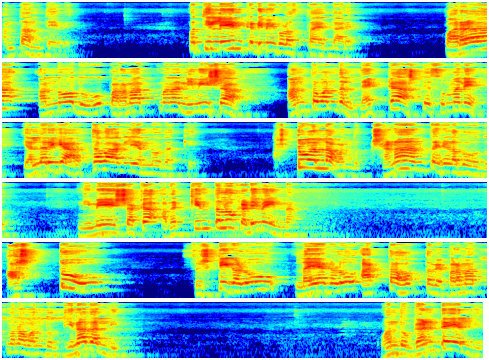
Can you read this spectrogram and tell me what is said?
ಅಂತ ಅಂತೇವೆ. ಮತ್ತಿಲ್ಲೇನು ಕಡಿಮೆಗೊಳಿಸ್ತಾ ಇದ್ದಾರೆ? ಪರ ಅನ್ನೋದು ಪರಮಾತ್ಮನ ನಿಮಿಷ ಅಂತ ಒಂದು ಲೆಕ್ಕ ಅಷ್ಟೇ, ಸುಮ್ಮನೆ ಎಲ್ಲರಿಗೆ ಅರ್ಥವಾಗಲಿ ಅನ್ನೋದಕ್ಕೆ. ಅಷ್ಟೂ ಅಲ್ಲ, ಒಂದು ಕ್ಷಣ ಅಂತ ಹೇಳಬಹುದು. ನಿಮೇಶಕ ಅದಕ್ಕಿಂತಲೂ ಕಡಿಮೆ ಇನ್ನ. ಅಷ್ಟು ಸೃಷ್ಟಿಗಳು, ಲಯಗಳು ಆಗ್ತಾ ಹೋಗ್ತವೆ. ಪರಮಾತ್ಮನ ಒಂದು ದಿನದಲ್ಲಿ, ಒಂದು ಗಂಟೆಯಲ್ಲಿ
